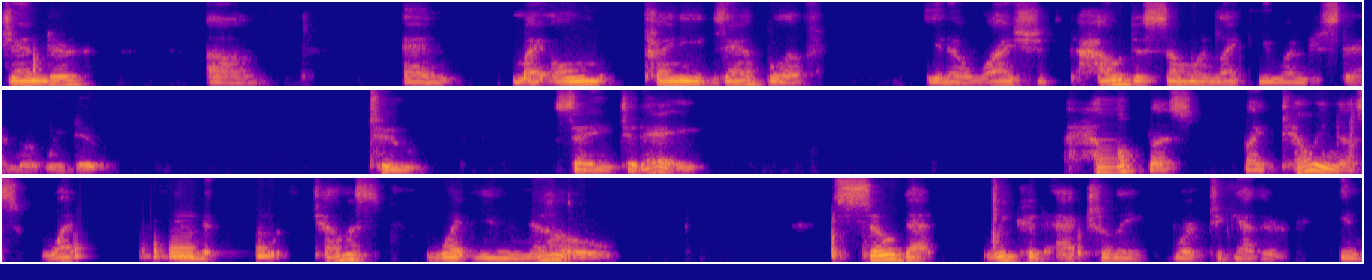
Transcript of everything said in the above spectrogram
gender, um, and my own tiny example of, you know, why should, how does someone like you understand what we do? To saying today, help us by telling us what, you kn- tell us what you know so that we could actually work together in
